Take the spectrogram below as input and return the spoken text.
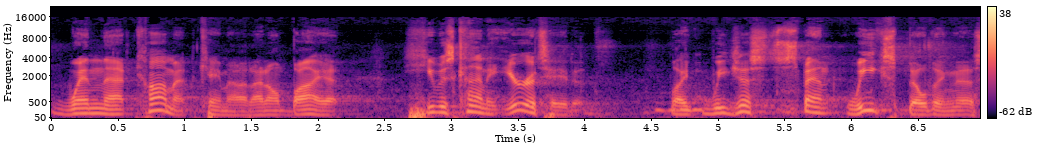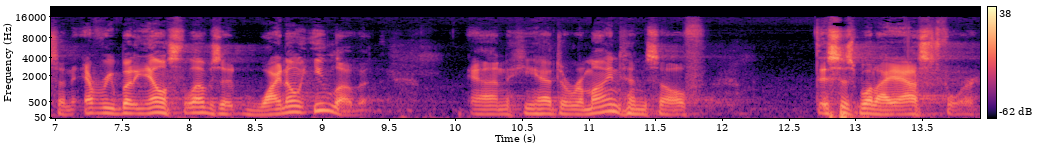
when that comment came out, I don't buy it. He was kind of irritated. Like we just spent weeks building this and everybody else loves it. Why don't you love it? And he had to remind himself, this is what I asked for.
